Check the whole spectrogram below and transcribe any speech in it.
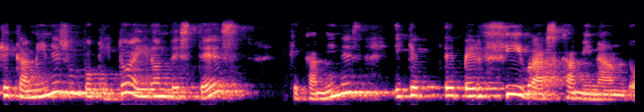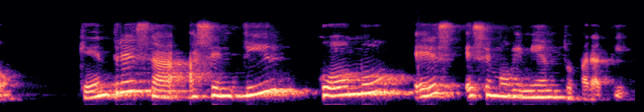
que camines un poquito ahí donde estés, que camines y que te percibas caminando, que entres a, a sentir cómo es ese movimiento para ti.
